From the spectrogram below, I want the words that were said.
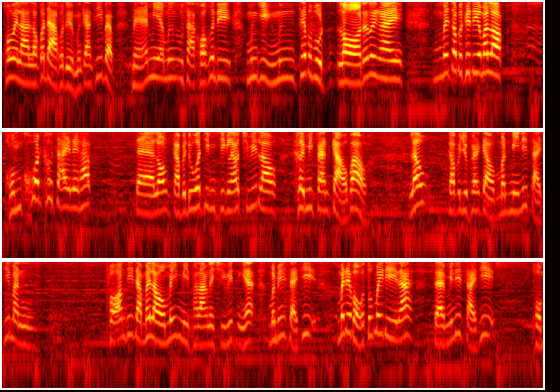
เพราะเวลาเราก็ด่าคนอื่นเหมือนกันที่แบบแหมเมียมึงอุตส่าห์ขอคนดี มึงหญิงมึงเทพบุตรหล่อนั่นยังไง ไม่ต้องไปคืนดีกับมันหรอก ผมโคตรเข้าใจเลยครับ แต่ลองกลับไปดูว่าจริง ๆ แล้วชีวิตเราเคยมีแฟนเก่าเปล่า แล้วกลับไปอยู่แฟนเก่ามันมีนิสัยที่มัน พร้อมที่ทำให้เราไม่มีพลังในชีวิตอย่างเงี้ยมันมีนิสัยที่ไม่ได้บอกว่าตุ๊กไม่ดีนะ แต่มีนิสัยที่ผม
